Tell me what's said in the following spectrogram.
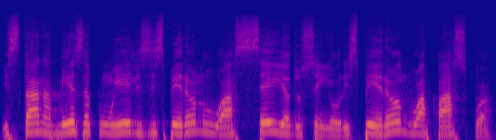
está na mesa com eles, esperando a ceia do Senhor, esperando a Páscoa.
